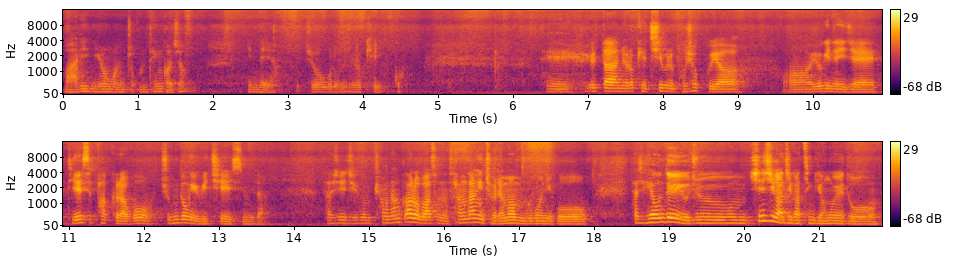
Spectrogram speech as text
마린 이런 거는 조금 된 거죠. 있네요. 이쪽으로 이렇게 있고. 예, 일단 이렇게 집을 보셨고요. 어, 여기는 이제 DS 파크라고 중동에 위치해 있습니다. 사실 지금 평당가로 봐서는 상당히 저렴한 물건이고 사실 해운대 요즘 신시가지 같은 경우에도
